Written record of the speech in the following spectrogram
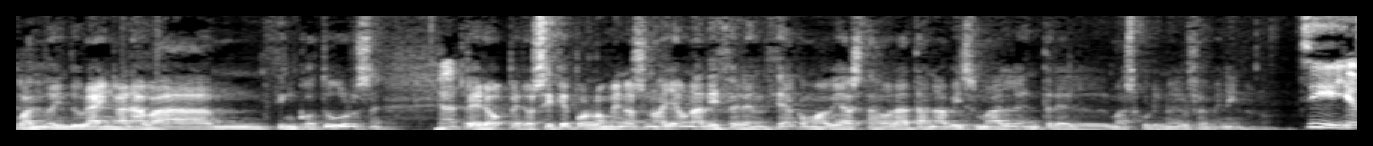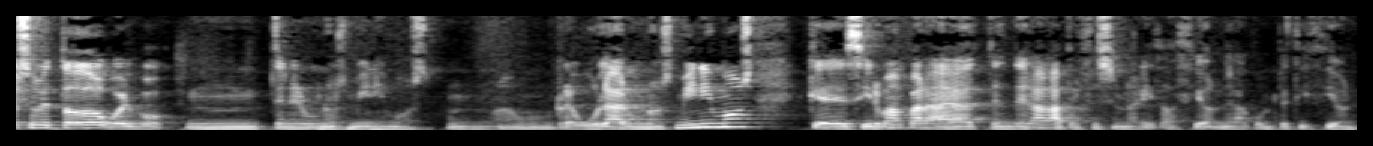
cuando Indurain ganaba 5 mm, tours. Pero, pero sí que por lo menos no haya una diferencia como había hasta ahora tan abismal entre el masculino y el femenino. Sí, yo sobre todo vuelvo a mm, tener unos mínimos, regular unos mínimos que sirvan para atender a la profesionalización de la competición.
